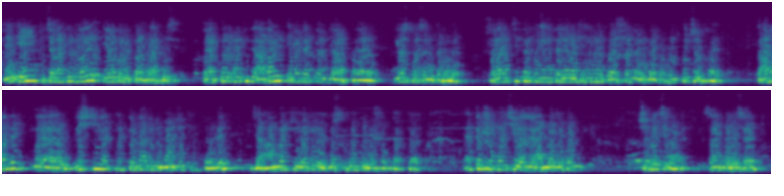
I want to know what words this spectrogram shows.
যে এই চালাকি হয় এরকম একটা অপরাধ হয়েছে। তার পরবর্তীতে আবার এভাবে একটা নিউজ প্রচারিত হলো সবাই চিন্তা করলেন তাহলে ওইখানে দর্শন এবং অপহরণ প্রচুর হয়। তো আমাদের দৃষ্টি থাকতে হবে, আমাদের মনোযোগ থাকতে হবে যে আমরা কীভাবে উপস্থাপন করব সব ডাক্তার। একটা সময় ছিল যে আমরা যখন ছোট ছিলাম, স্যার বলেছেন যে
